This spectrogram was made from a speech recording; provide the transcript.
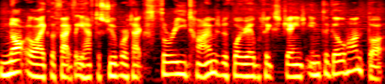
not like the fact that you have to super attack three times before you're able to exchange into Gohan, but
